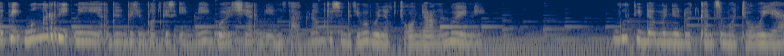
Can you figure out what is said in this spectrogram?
Tapi gue ngeri nih abis bikin podcast ini gue share di Instagram terus tiba-tiba banyak cowok nyerang gue nih gue tidak menyudutkan semua cowok ya.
